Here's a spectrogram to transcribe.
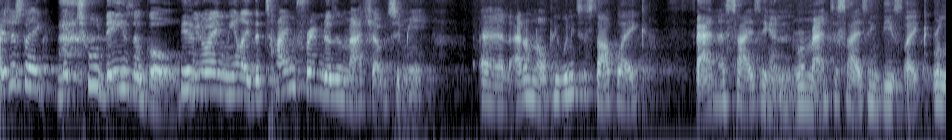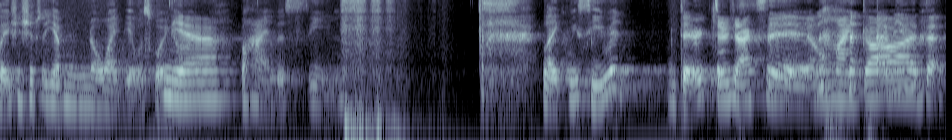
It's just like, but two days ago, Yeah. you know what I mean? Like the time frame doesn't match up to me, and I don't know. People need to stop like fantasizing and romanticizing these like relationships that you have no idea what's going Yeah. on behind the scenes. Like we see with Derrick Derrick Jaxn. Oh my god. That-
